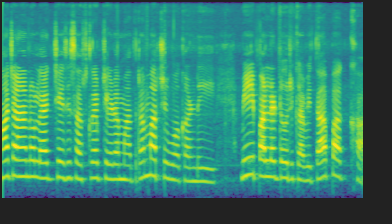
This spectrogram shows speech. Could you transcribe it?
మా ఛానల్ లైక్ చేసి సబ్స్క్రైబ్ చేయడం మాత్రం మర్చిపోకండి. మీ పల్లెటూరి కవిత పక్కా.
